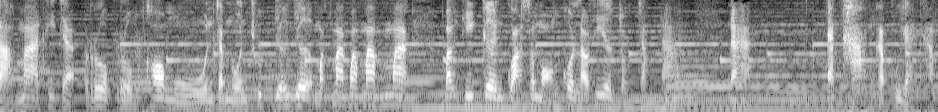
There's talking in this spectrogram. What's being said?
สามารถที่จะรวบรวมข้อมูลจำนวนชุดเยอะ ๆ มากๆๆๆๆบางทีเกินกว่าสมองคนเราที่จะจดจำได้นะฮะแอบถามครับครูใหญ่ครับ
